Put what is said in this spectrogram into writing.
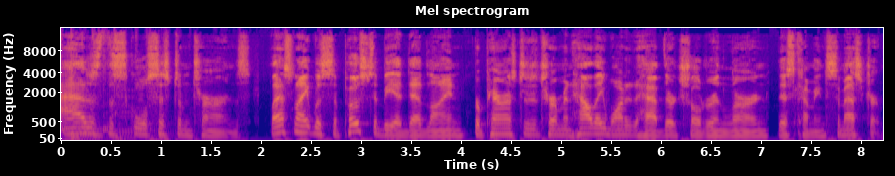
As the School System Turns. Last night was supposed to be a deadline for parents to determine how they wanted to have their children learn this coming semester.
